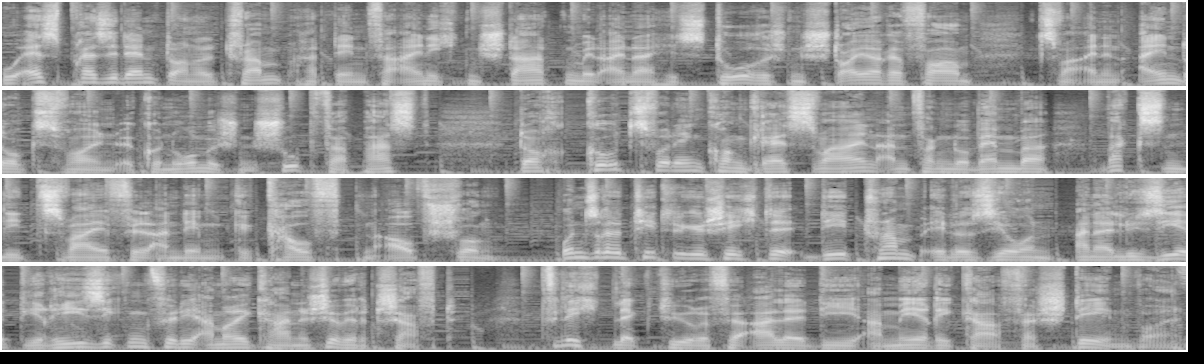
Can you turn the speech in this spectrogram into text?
US-Präsident Donald Trump hat den Vereinigten Staaten mit einer historischen Steuerreform zwar einen eindrucksvollen ökonomischen Schub verpasst, doch kurz vor den Kongresswahlen Anfang November wachsen die Zweifel an dem gekauften Aufschwung. Unsere Titelgeschichte Die Trump-Illusion analysiert die Risiken für die amerikanische Wirtschaft. Pflichtlektüre für alle, die Amerika verstehen wollen.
